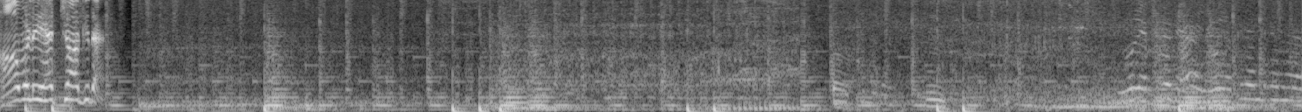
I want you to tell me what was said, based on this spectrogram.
ಹಾವಳಿ ಹೆಚ್ಚಾಗಿದೆ. ಏಳು ಎಕರೆ ಏಳು ಎಕರೆ ಅಂದ್ರೆ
